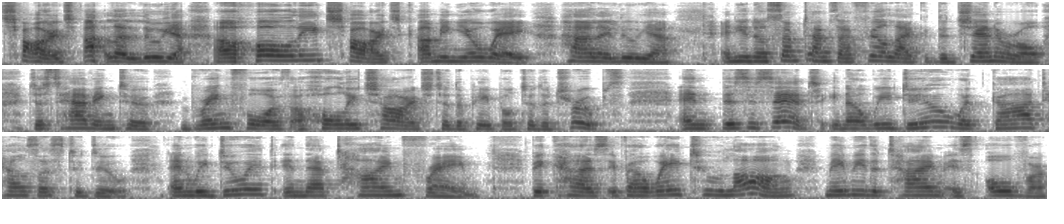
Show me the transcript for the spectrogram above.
charge. Hallelujah. A holy charge coming your way. Hallelujah. And you know, sometimes I feel like the general just having to bring forth a holy charge to the people, to the troops. And this is it. You know, we do what God tells us to do, and we do it in that time frame. Because if I wait too long, maybe the time is over,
